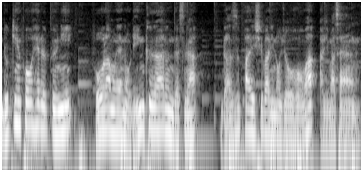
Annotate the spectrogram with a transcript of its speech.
Looking for Help にフォーラムへのリンクがあるんですがラズパイ縛りの情報はありません。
